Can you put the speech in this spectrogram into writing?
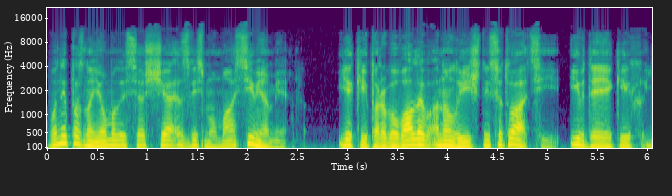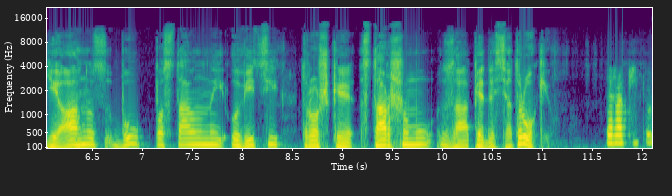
вони познайомилися ще з вісьмома сім'ями, які перебували в аналогічній ситуації, і в деяких діагноз був поставлений у віці трошки старшому за 50 років. There are people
